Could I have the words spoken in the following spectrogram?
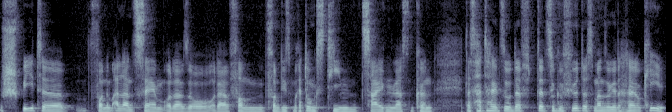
später von einem anderen Sam oder so oder vom, von diesem Rettungsteam zeigen lassen können. Das hat halt so dazu geführt, dass man so gedacht hat, okay,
